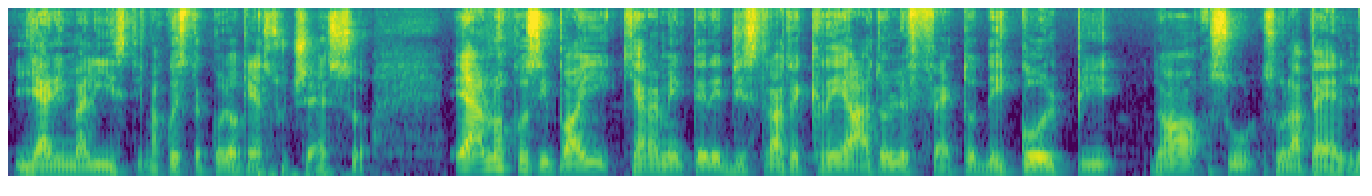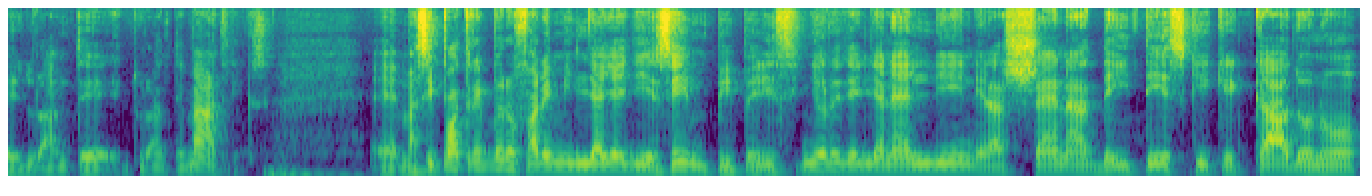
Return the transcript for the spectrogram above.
gli animalisti, ma questo è quello che è successo e hanno così poi chiaramente registrato e creato l'effetto dei colpi no, su, sulla pelle durante, durante Matrix. Eh, ma si potrebbero fare migliaia di esempi per il Signore degli Anelli nella scena dei teschi che cadono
